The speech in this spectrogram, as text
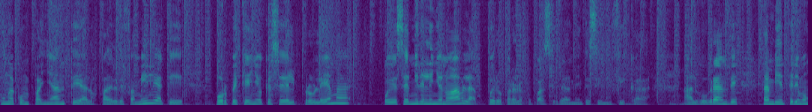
un acompañante a los padres de familia que por pequeño que sea el problema, puede ser, mire, el niño no habla, pero para los papás realmente significa algo grande. También tenemos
